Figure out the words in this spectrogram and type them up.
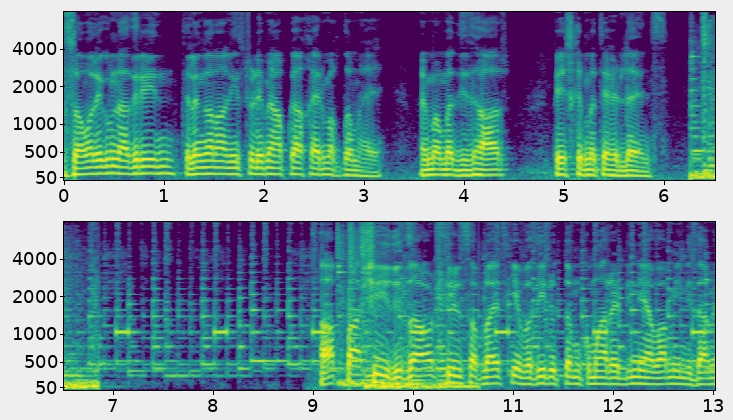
असलम नाजरीन। तेलंगाना न्यूज़ टुडे में आपका खैर मकदम है। मैं मोहम्मद इजहार, पेश खिदमत हेडलाइंस। आबपाशी गजा और सील सप्लाईज के वज़ीर उत्तम कुमार रेड्डी ने अवामी निज़ाम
